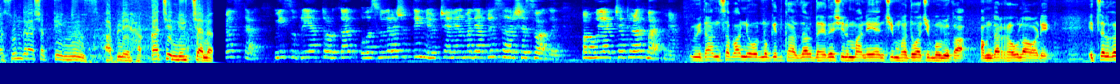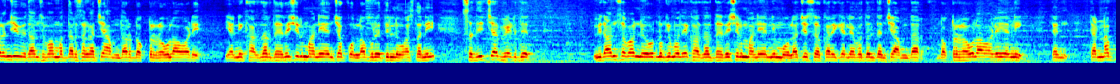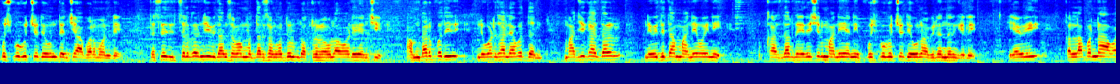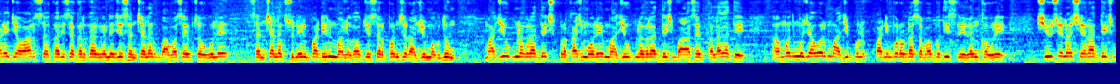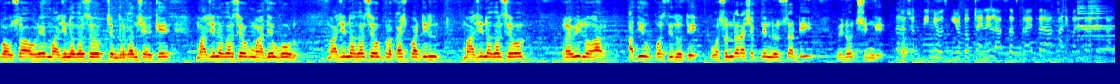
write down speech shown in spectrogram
वसुंधरा Shakti news आपले हक्काचे news channel. नमस्कार मी सुप्रिया तोडकर वसुंधरा शक्ती न्यूज चॅनलमध्ये आपले सहर्ष स्वागत. पाहूया आजच्या ठळक बातम्या. विधानसभा निवडणुकीत खासदार धैर्यशील माने यांची महत्त्वाची भूमिका आमदार राहुल आवाडे. इचलकरंजी विधानसभा मतदारसंघाचे आमदार डॉक्टर राहुल आवाडे यांनी खासदार धैर्यशील माने यांच्या कोल्हापूर येथील निवासस्थानी सदिच्छा भेट देत विधानसभा निवडणुकीमध्ये खासदार धैर्यशील माने यांनी मोलाचे सहकार्य केल्याबद्दल त्यांचे आमदार डॉक्टर राहुल आवाडे यांनी त्यां त्यांना पुष्पगुच्छ देऊन त्यांचे आभार मानले. तसेच इचलकरंजी विधानसभा मतदारसंघातून डॉक्टर राहुल आवाडे यांची आमदारपदी निवड झाल्याबद्दल माजी खासदार निवेदिता माने वहिनी खासदार धैर्यशील माने यांनी पुष्पगुच्छ देऊन अभिनंदन केले. यावेळी कल्लापन्ना आवाडे जवाहर सहकारी साखर कारखान्याचे संचालक बाबासाहेब चौगुले संचालक सुनील पाटील माणगावचे सरपंच राजू मगदूम माजी उपनगराध्यक्ष प्रकाश मोरे माजी उपनगराध्यक्ष बाळासाहेब कलागते अहमद मुजावर माजी पाणीपुरवठा सभापती श्रीरंग खवळे शिवसेना शहराध्यक्ष भाऊसाहेब आवळे माजी नगरसेवक चंद्रकांत शेळके माजी नगरसेवक महादेव गौड माजी नगरसेवक प्रकाश पाटील माजी नगरसेवक रवी लोहार आदी उपस्थित होते. वसुंधरा शक्ती न्यूजसाठी विनोद शिंगे. शक्ती न्यूज यूट्यूब चॅनेलला सबस्क्राईब करा आणि परिसरातील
